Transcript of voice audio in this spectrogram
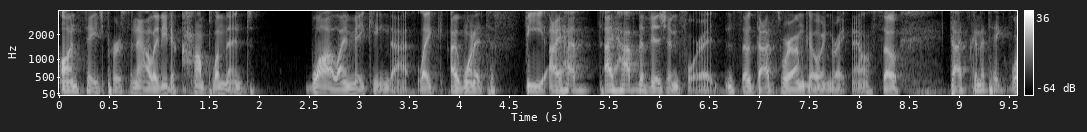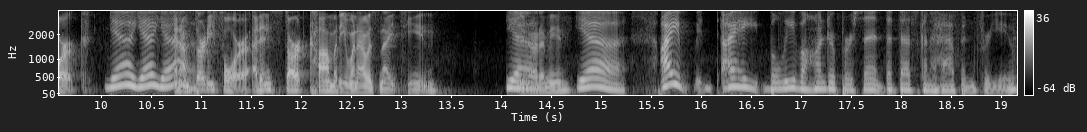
onstage personality to complement while I'm making that. Like I want it to feel I have I have the vision for it. And so that's where I'm going mm-hmm. right now. So that's gonna take work. Yeah, yeah, yeah. And I'm 34. I didn't start comedy when I was 19. Yeah. You know what I mean? Yeah. I I believe 100% that that's going to happen for you.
